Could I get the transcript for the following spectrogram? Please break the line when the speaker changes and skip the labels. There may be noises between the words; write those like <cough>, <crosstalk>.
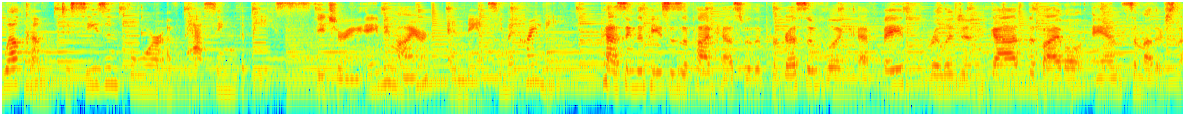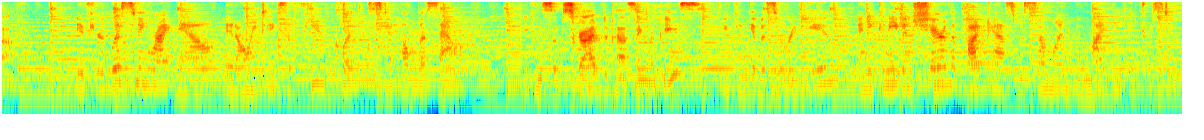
Welcome to season four of Passing the Peace
featuring Amy Meyer
and Nancy McCraney.
Passing the Peace is a podcast with a progressive look at faith, religion, God, the Bible, and some other stuff.
If you're listening right now, it only takes a few clicks to help us out.
You can subscribe to Passing the Peace.
You can give us a review, and you can even share the podcast with someone who might be interested.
